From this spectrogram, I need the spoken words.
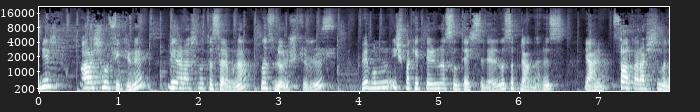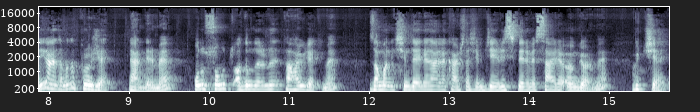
bir araştırma fikrini bir araştırma tasarımına nasıl dönüştürürüz ve bunun iş paketlerini nasıl test ederiz, nasıl planlarız? Yani salt araştırma değil, aynı zamanda projelendirme, onun somut adımlarını tahayyül etme, zaman içinde nelerle karşılaşabileceği riskleri vesaire öngörme, bütçe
